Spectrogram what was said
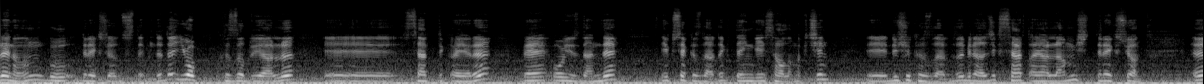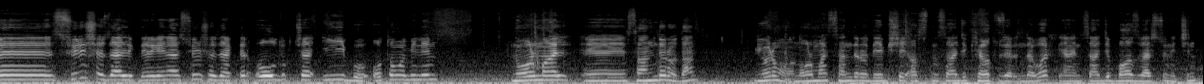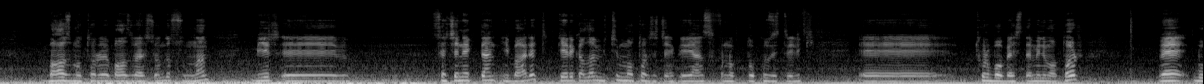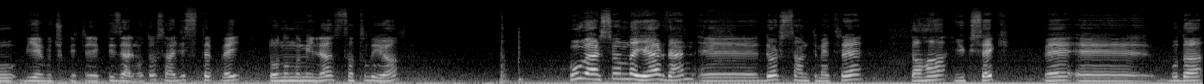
Renault'un bu direksiyon sisteminde de yok hıza duyarlı e, sertlik ayarı ve o yüzden de yüksek hızlardaki dengeyi sağlamak için e, düşük hızlarda da birazcık sert ayarlanmış direksiyon. E, sürüş özellikleri, genel sürüş özellikleri oldukça iyi bu. Otomobilin normal e, Sandero'dan diyorum ama normal Sandero diye bir şey aslında sadece kağıt üzerinde var. Yani sadece baz versiyon için baz motor ve baz versiyonda sunulan bir e, seçenekten ibaret. Geri kalan bütün motor seçenekleri yani 0.9 litrelik e, turbo beslemeli motor ve bu 1.5 litrelik dizel motor sadece Stepway donanımıyla satılıyor. Bu versiyonda yerden e, 4 santimetre daha yüksek ve e, bu da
